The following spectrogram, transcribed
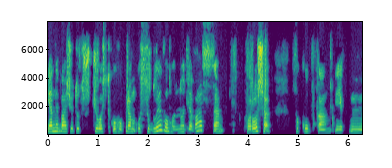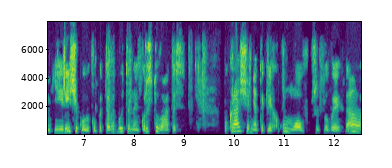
я не бачу тут чогось такого прям особливого, але для вас це хороша покупка. І річ, яку ви купите, ви будете нею користуватись. Покращення таких умов житлових, да?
